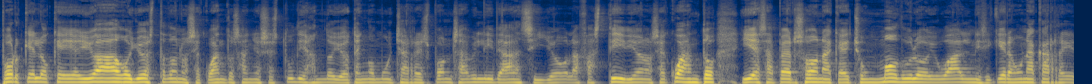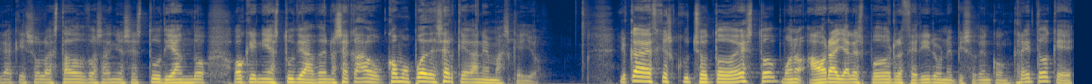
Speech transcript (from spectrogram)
Porque lo que yo hago, yo he estado no sé cuántos años estudiando, yo tengo mucha responsabilidad, si yo la fastidio no sé cuánto, y esa persona que ha hecho un módulo igual, ni siquiera una carrera, que solo ha estado dos años estudiando, o que ni ha estudiado, no sé cómo puede ser que gane más que yo. Yo cada vez que escucho todo esto, bueno, ahora ya les puedo referir un episodio en concreto que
